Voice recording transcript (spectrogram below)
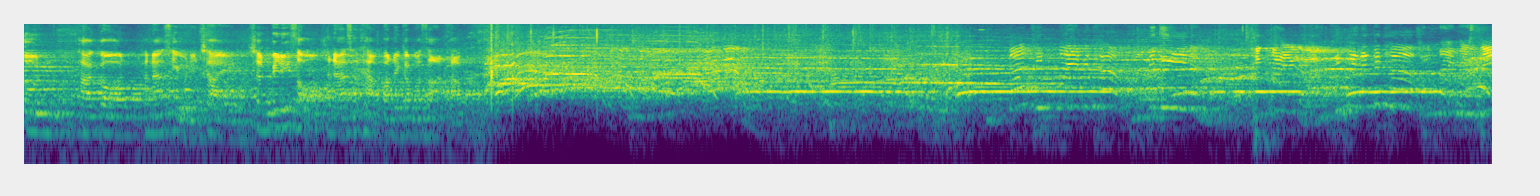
ตุลภากร คณะศิวนิ ชั้นปีที่ 2 คณะสถาปัตยกรรมศาสตร์ครับ ป้าทิ้งไม้ไปเถอะไม่ดีนะทิ้งไม้เหรอทิ้งไม้นั่นไปเถอะทิ้งไม้ไปสิ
